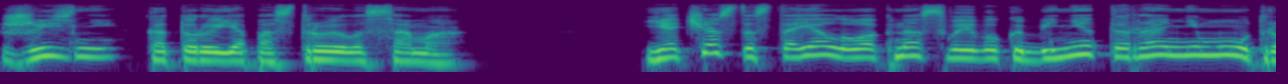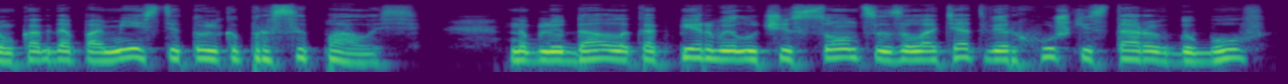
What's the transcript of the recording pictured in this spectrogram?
Жизни, которую я построила сама. Я часто стояла у окна своего кабинета ранним утром, когда поместье только просыпалось. Наблюдала, как первые лучи солнца золотят верхушки старых дубов,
